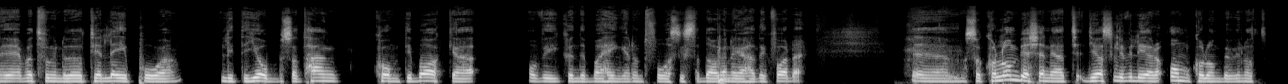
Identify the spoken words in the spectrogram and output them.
eh, jag var tvungen att dra till LA på lite jobb. Så att han kom tillbaka och vi kunde bara hänga de två sista dagarna jag hade kvar där. Ehm, så Colombia känner jag att jag skulle vilja göra om Colombia vid något,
